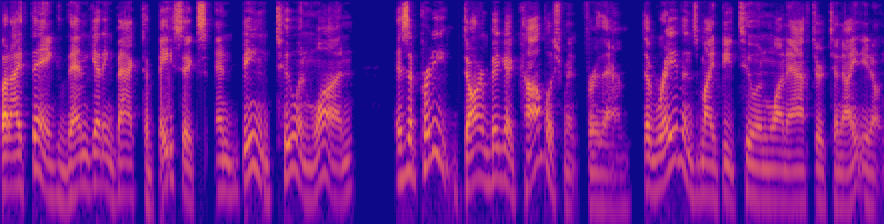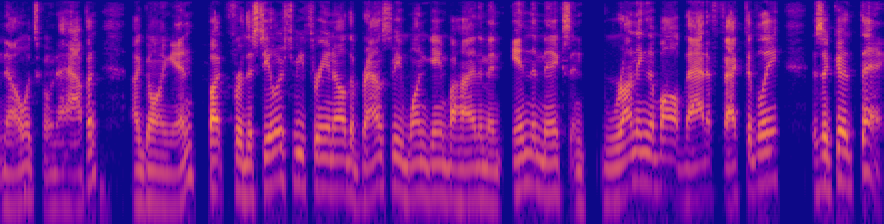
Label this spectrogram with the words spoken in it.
but I think them getting back to basics and being two and one is a pretty darn big accomplishment for them. The Ravens might be two and one after tonight. You don't know what's going to happen uh, going in, but for the Steelers to be three and zero, the Browns to be one game behind them and in the mix and running the ball that effectively is a good thing.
